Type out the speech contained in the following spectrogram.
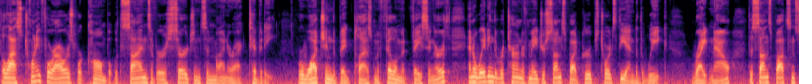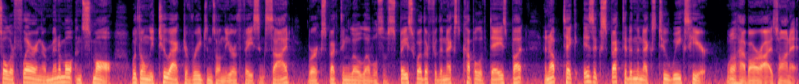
The last 24 hours were calm, but with signs of a resurgence in minor activity. We're watching the big plasma filament facing Earth and awaiting the return of major sunspot groups towards the end of the week. Right now, the sunspots and solar flaring are minimal and small, with only two active regions on the Earth facing side. We're expecting low levels of space weather for the next couple of days, but an uptick is expected in the next two weeks here. We'll have our eyes on it.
